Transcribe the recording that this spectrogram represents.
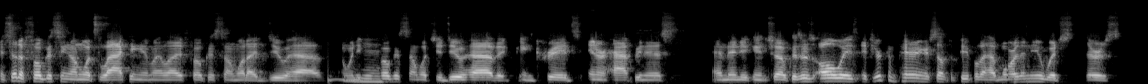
instead of focusing on what's lacking in my life, focus on what I do have. And when you yeah. can focus on what you do have, it, it creates inner happiness. And then you can show because there's always if you're comparing yourself to people that have more than you, which there's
